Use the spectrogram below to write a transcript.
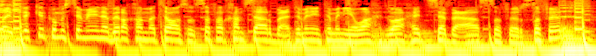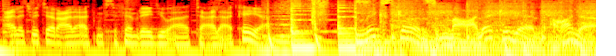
طيب نذكركم مستمعينا برقم التواصل صفر خمسة أربعة ثمانية, ثمانية واحد, واحد سبعة صفر صفر على تويتر على at Mix FM Radio at علاء كيال Mix Cars مع علاء كيال على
